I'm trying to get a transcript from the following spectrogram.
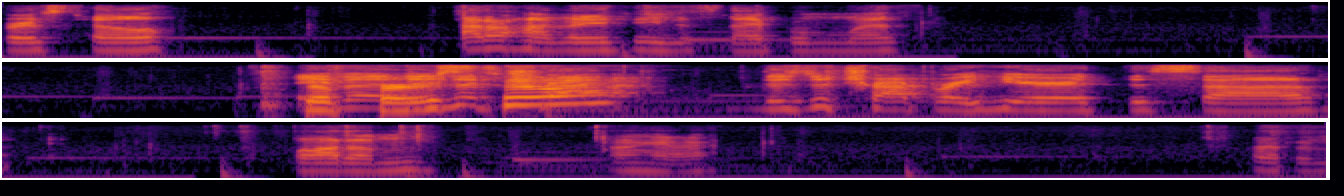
first hill. I don't have anything to snipe him with. The Ava, first there's a hill? trap. There's a trap right here at this uh bottom, Okay. bottom,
